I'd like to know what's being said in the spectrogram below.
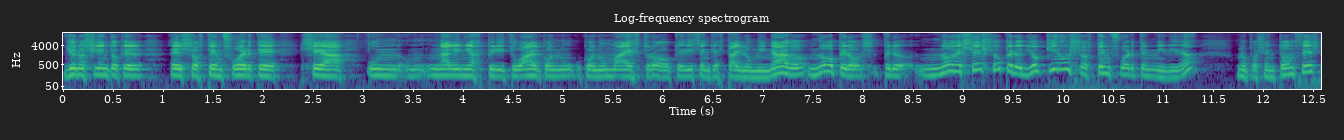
yo no siento que el, sostén fuerte sea una línea espiritual con un, con un, maestro que dicen que está iluminado, no, pero, pero no es eso, pero yo quiero un sostén fuerte en mi vida. No, pues entonces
